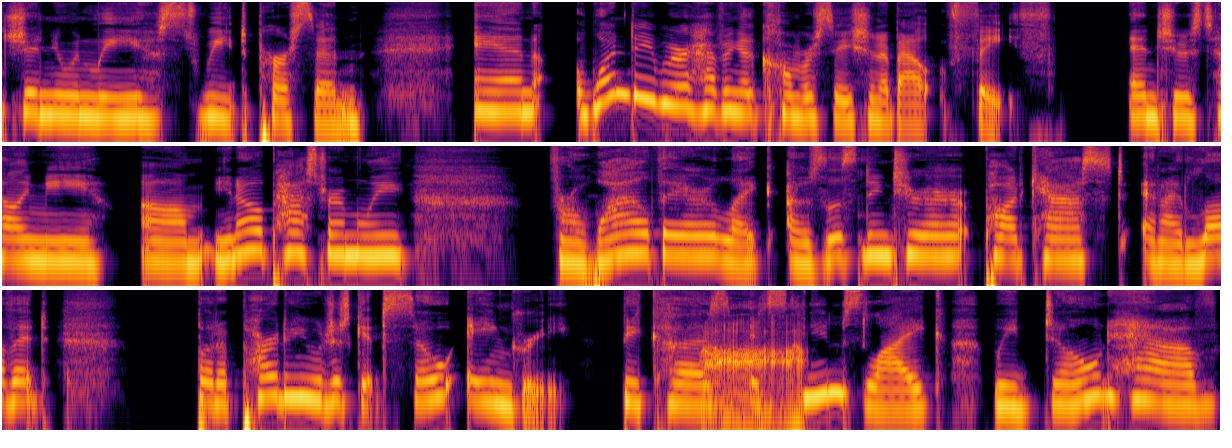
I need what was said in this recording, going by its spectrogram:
genuinely sweet person. And one day we were having a conversation about faith. And she was telling me, um, you know, Pastor Emily, for a while there, like I was listening to your podcast and I love it. But a part of me would just get so angry because Ah. it seems like we don't have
